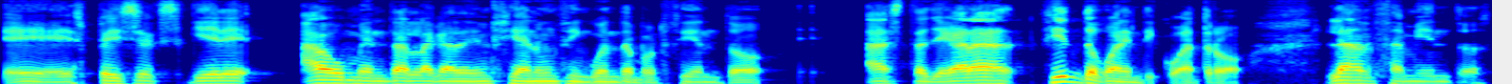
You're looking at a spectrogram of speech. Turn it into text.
eh, SpaceX quiere aumentar la cadencia en un 50% hasta llegar a 144 lanzamientos.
